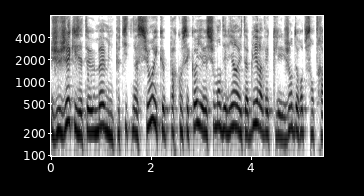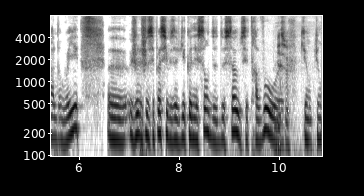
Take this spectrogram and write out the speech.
jugeaient qu'ils étaient eux-mêmes une petite nation et que par conséquent il y avait sûrement des liens à établir avec les gens d'Europe centrale. Donc vous voyez, euh, je ne sais pas si vous aviez connaissance de, de ça ou de ces travaux euh, qui, ont, qui ont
